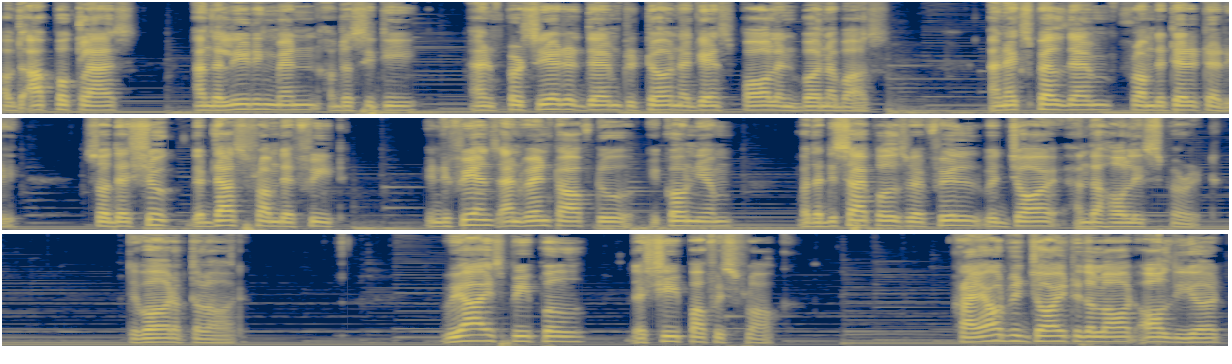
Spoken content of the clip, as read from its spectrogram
of the upper class and the leading men of the city, and persuaded them to turn against Paul and Barnabas, and expel them from the territory. So they shook the dust from their feet in defiance and went off to Iconium, but the disciples were filled with joy and the Holy Spirit. The word of the Lord. We are his people, the sheep of his flock. Cry out with joy to the Lord, all the earth.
